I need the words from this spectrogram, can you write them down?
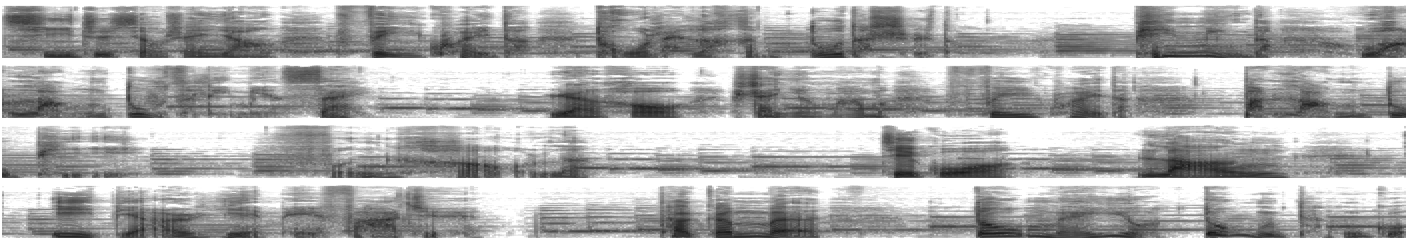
七只小山羊飞快地拖来了很多的石头，拼命地往狼肚子里面塞。然后山羊妈妈飞快地把狼肚皮缝好了。结果狼一点儿也没发觉，它根本都没有动弹过。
